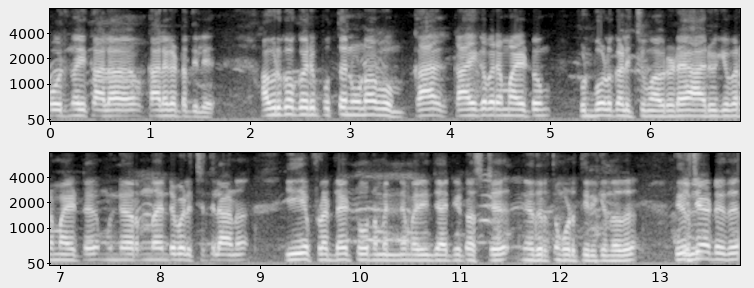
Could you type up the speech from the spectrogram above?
പോരുന്ന ഈ കാല കാലഘട്ടത്തിൽ അവർക്കൊക്കെ ഒരു പുത്തൻ ഉണർവും കായികപരമായിട്ടും ഫുട്ബോൾ കളിച്ചും അവരുടെ ആരോഗ്യപരമായിട്ട് മുന്നേറുന്നതിന്റെ വെളിച്ചത്തിലാണ് ഈ ഫ്ലഡ് ലൈറ്റ് ടൂർണമെന്റിന് മരീൻ ചാറ്റി ട്രസ്റ്റ് നേതൃത്വം കൊടുത്തിരിക്കുന്നത്. തീർച്ചയായിട്ടും ഇത്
